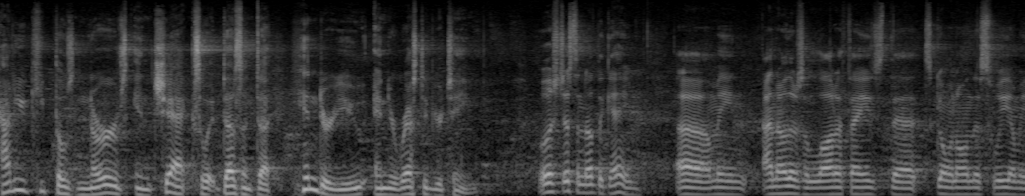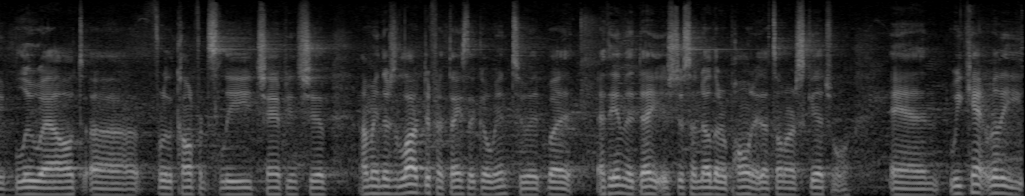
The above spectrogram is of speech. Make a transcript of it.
how do you keep those nerves in check so it doesn't uh, hinder you and your rest of your team? Well, it's just another game. Uh, I mean, I know there's a lot of things that's going on this week. I mean, blew out uh, for the conference lead championship. I mean, there's a lot of different things that go into it, but at the end of the day, it's just another opponent that's on our schedule, and we can't really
